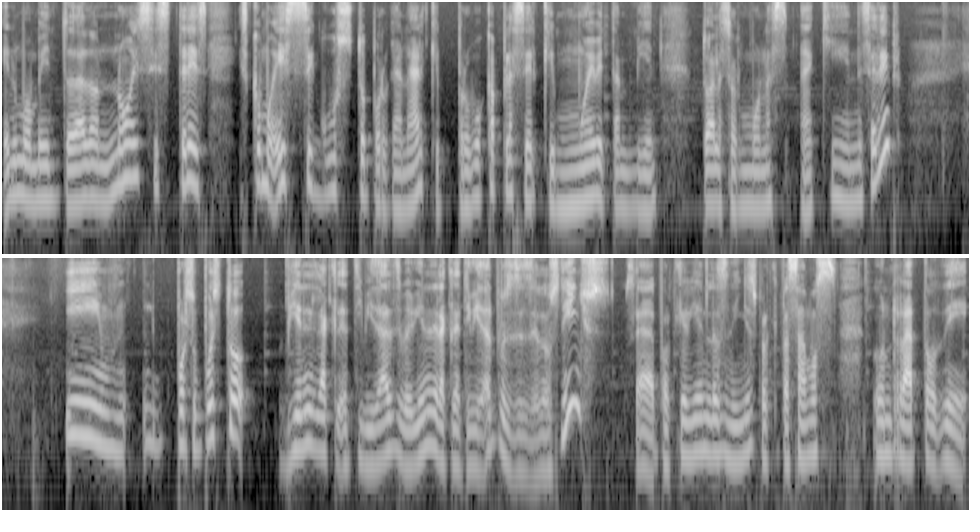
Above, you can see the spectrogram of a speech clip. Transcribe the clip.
en un momento dado, no es estrés, es como ese gusto por ganar que provoca placer, que mueve también todas las hormonas aquí en el cerebro. Y, por supuesto, viene la creatividad, viene de la creatividad pues desde los niños. O sea, ¿por qué vienen los niños? Porque pasamos un rato de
